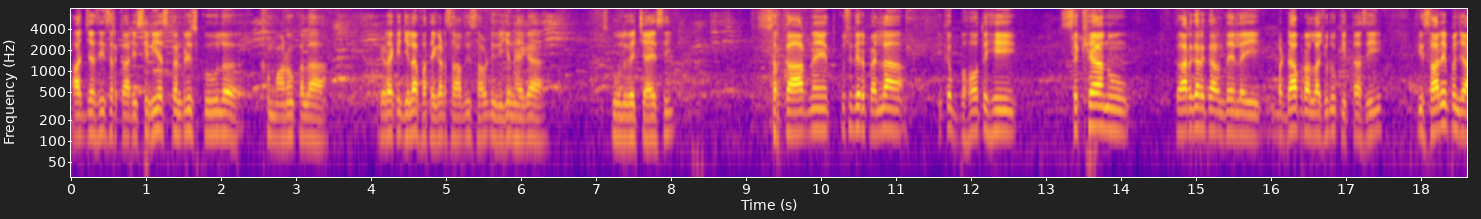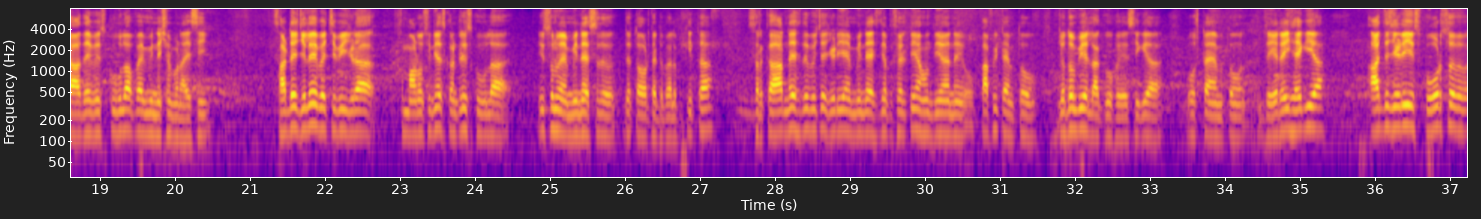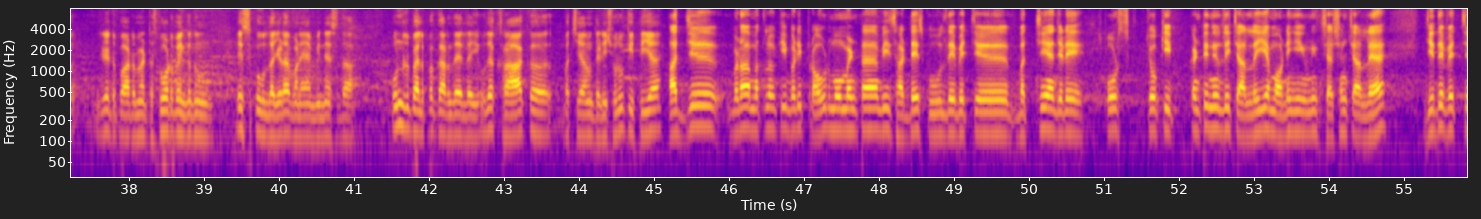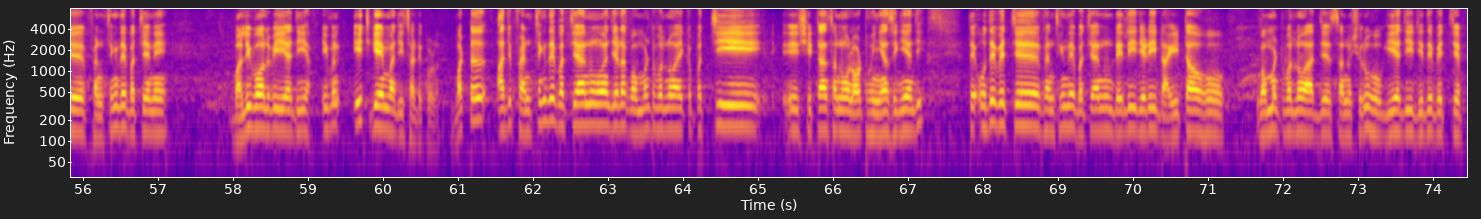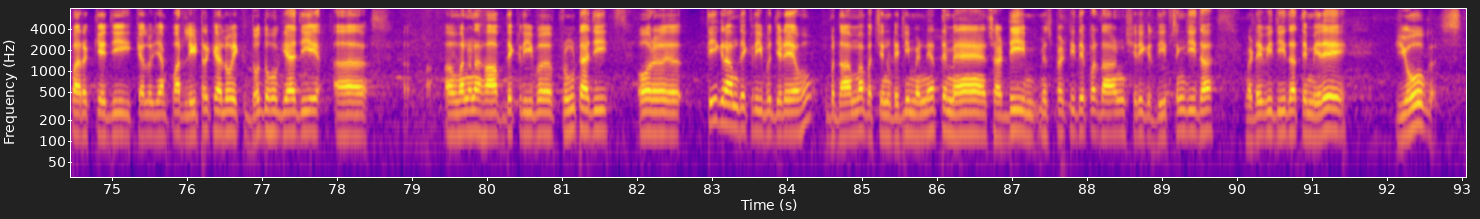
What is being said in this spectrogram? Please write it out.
ਅੱਜ ਅਸੀਂ ਸਰਕਾਰੀ ਸੀਨੀਅਰ ਸੈਕੰਡਰੀ ਸਕੂਲ ਖਮਾਣੋ ਕਲਾ, ਜਿਹੜਾ ਕਿ ਜ਼ਿਲ੍ਹਾ ਫਤਿਹਗੜ੍ਹ ਸਾਹਿਬ ਦੀ ਸਬ ਡਿਵੀਜ਼ਨ ਹੈਗਾ, ਸਕੂਲ ਵਿੱਚ ਆਏ ਸੀ। ਸਰਕਾਰ ਨੇ ਕੁਝ ਦਿਨ ਪਹਿਲਾਂ ਇੱਕ ਬਹੁਤ ਹੀ ਸਿੱਖਿਆ ਨੂੰ ਕਾਰਗਰ ਕਰਨ ਦੇ ਲਈ ਵੱਡਾ ਉਪਰਾਲਾ ਸ਼ੁਰੂ ਕੀਤਾ ਸੀ ਕਿ ਸਾਰੇ ਪੰਜਾਬ ਦੇ ਵਿੱਚ ਸਕੂਲ ਆਫ ਐਮੀਨੇਸ਼ਨ ਬਣਾਏ ਸੀ। ਸਾਡੇ ਜ਼ਿਲ੍ਹੇ ਵਿੱਚ ਵੀ ਜਿਹੜਾ ਖਮਾਣੋ ਸੀਨੀਅਰ ਸੈਕੰਡਰੀ ਸਕੂਲ ਆ, ਇਸ ਨੂੰ ਐਮੀਨੈਸ ਦੇ ਤੌਰ ਤੇ ਡਿਵੈਲਪ ਕੀਤਾ। ਸਰਕਾਰ ਨੇ ਇਸ ਦੇ ਵਿੱਚ ਜਿਹੜੀਆਂ ਐਮੀਨੈਸ ਦੀਆਂ ਫੈਸਿਲਿਟੀਆਂ ਹੁੰਦੀਆਂ ਨੇ, ਉਹ ਕਾਫੀ ਟਾਈਮ ਤੋਂ ਜਦੋਂ ਵੀ ਇਹ ਲਾਗੂ ਹੋਏ ਸੀਗਾ, ਉਸ ਟਾਈਮ ਤੋਂ ਦੇ ਰਹੀ ਹੈਗੀ ਆ। ਅੱਜ ਜਿਹੜੀ ਸਪੋਰਟਸ ਜਿਹੜੇ ਡਿਪਾਰਟਮੈਂਟ ਸਪੋਰਟ ਵਿੰਗ ਨੂੰ ਇਸ ਸਕੂਲ ਦਾ ਜਿਹੜਾ ਬਣਿਆ ਐਮੀਨੈਸ ਦਾ, ਉਹਨੂੰ ਡਿਵੈਲਪ ਕਰਨ ਦੇ ਲਈ ਉਹਦੇ ਖੁਰਾਕ ਬੱਚਿਆਂ ਨੂੰ ਦੇਣੀ ਸ਼ੁਰੂ ਕੀਤੀ ਆ। ਅੱਜ ਬੜਾ ਮਤਲਬ ਕਿ ਬੜੀ ਪ੍ਰਾਊਡ ਮੂਮੈਂਟ ਹੈ ਵੀ ਸਾਡੇ ਸਕੂਲ ਦੇ ਵਿੱਚ ਬੱਚੇ ਆ ਜਿਹੜੇ ਸਪੋਰਟਸ ਜੋ ਕਿ ਕੰਟੀਨਿਊਸਲੀ ਚੱਲ ਰਹੀ ਹੈ ਮਾਰਨਿੰਗ ਈਵਨਿੰਗ ਸੈਸ਼ਨ ਚੱਲ ਰਿਹਾ ਹੈ, ਜਿਹਦੇ ਵਿੱਚ ਫੈਂਸਿੰਗ ਦੇ ਬੱਚੇ ਨੇ ਵਾਲੀਬਾਲ ਵੀ ਹੈ ਜੀ ਇਵਨ ਈਚ ਗੇਮ ਆ ਜੀ ਸਾਡੇ ਕੋਲ। ਬਟ ਅੱਜ ਫੈਂਸਿੰਗ ਦੇ ਬੱਚਿਆਂ ਨੂੰ ਆ, ਜਿਹੜਾ ਗਵਰਨਮੈਂਟ ਵੱਲੋਂ ਆ, ਇੱਕ 25 ਸ਼ੀਟਾਂ ਸਾਨੂੰ ਅਲਾਟ ਹੋਈਆਂ ਸੀਗੀਆਂ ਜੀ। ਤੇ ਉਹਦੇ ਵਿੱਚ ਫੈਂਸਿੰਗ ਦੇ ਬੱਚਿਆਂ ਨੂੰ ਡੇਲੀ ਜਿਹੜੀ ਡਾਈਟ ਆ, ਉਹ ਗਵਰਨਮੈਂਟ ਵੱਲੋਂ ਅੱਜ ਸਾਨੂੰ ਸ਼ੁਰੂ ਹੋ ਗਈ ਹੈ ਜੀ, ਜਿਹਦੇ ਵਿੱਚ ਪਰ ਕੇਜੀ ਕਹਿ ਲਓ ਜਾਂ ਪਰ ਲੀਟਰ ਕਹਿ ਲਓ ਇੱਕ ਦੁੱਧ ਹੋ ਗਿਆ ਜੀ ਵਨ ਐਂਡ ਹਾਫ ਦੇ ਕਰੀਬ ਫਰੂਟ ਆ ਜੀ। ਔਰ 30 ਗ੍ਰਾਮ ਦੇ ਕਰੀਬ ਜਿਹੜੇ ਉਹ ਬਦਾਮ ਆ, ਬੱਚੇ ਨੂੰ ਡੇਲੀ ਮਿਲਣੇ ਆ ਤੇ ਮੈਂ ਸਾਡੀ ਮਿਊਨਿਸਪੈਲਿਟੀ ਦੇ ਪ੍ਰਧਾਨ ਸ਼੍ਰੀ ਗੁਰਦੀਪ ਸਿੰਘ ਜੀ ਦਾ, ਵੱਡੇ ਵੀ ਜੀ ਦਾ ਤੇ ਮੇਰੇ ਯੋਗ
